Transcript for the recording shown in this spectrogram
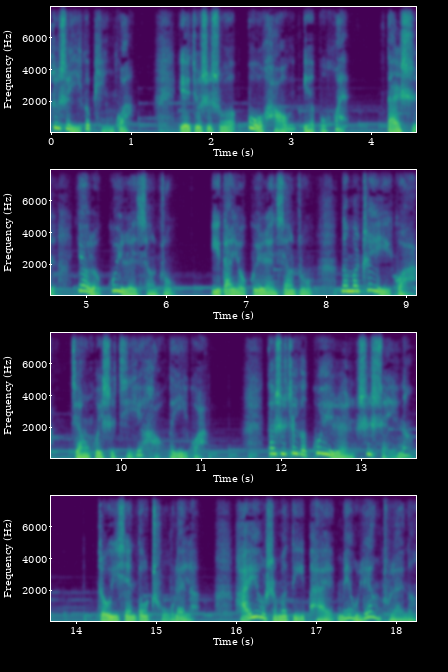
这是一个平卦，也就是说不好也不坏。但是要有贵人相助，一旦有贵人相助，那么这一卦将会是极好的一卦。但是这个贵人是谁呢？周一仙都出来了，还有什么底牌没有亮出来呢？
